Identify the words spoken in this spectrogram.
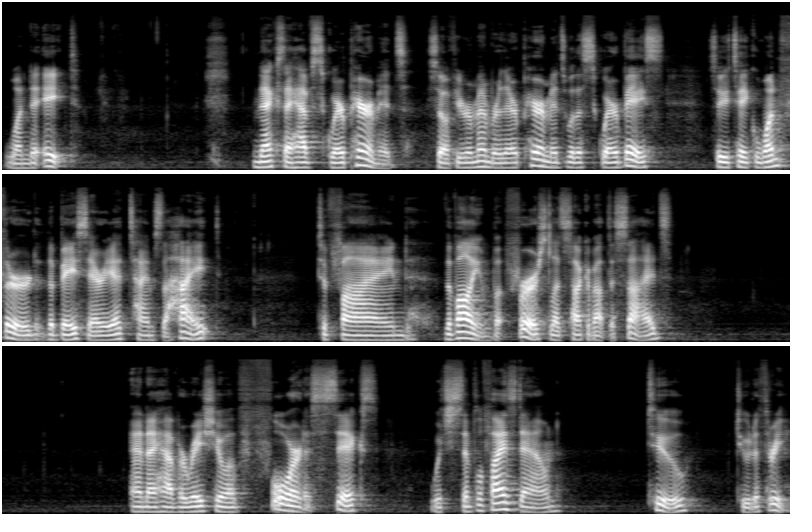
1 to 8. Next I have square pyramids. So if you remember, they're pyramids with a square base. So you take one third the base area times the height to find the volume. But first, let's talk about the sides. And I have a ratio of 4 to 6, which simplifies down to 2 to 3.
